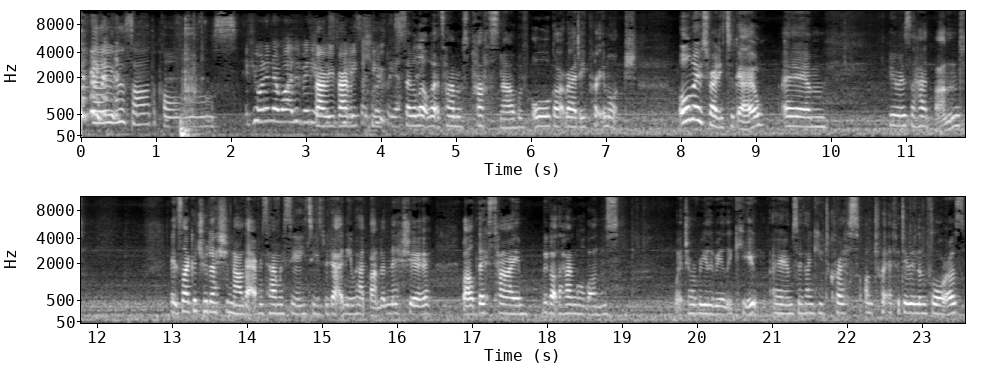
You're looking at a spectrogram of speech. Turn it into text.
Those are the polls. If you want to know why the video Very, disappeared very so cute. quickly So a little bit of time has passed now. We've all got ready pretty much. Almost ready to go. Um, here is the headband. It's like a tradition now that every time we see ATEEZ we get a new headband. And this year, well this time, we got the Hangul ones which are really really cute. Um so thank you to chris on twitter for doing them for us.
